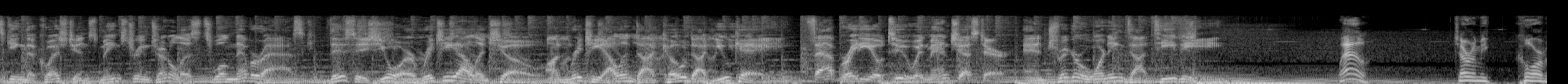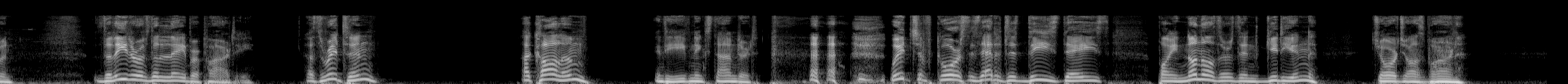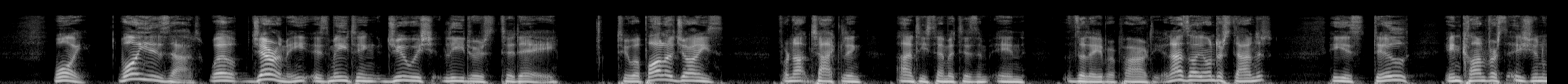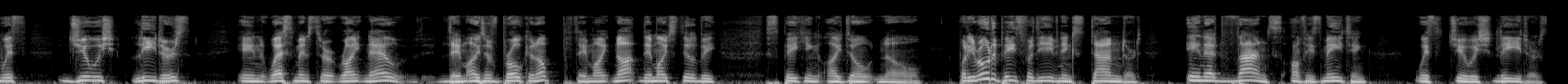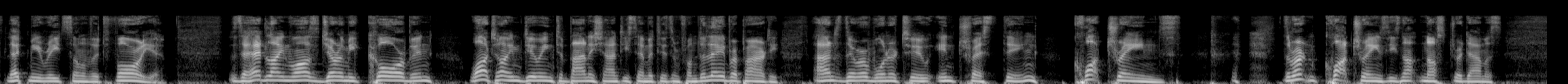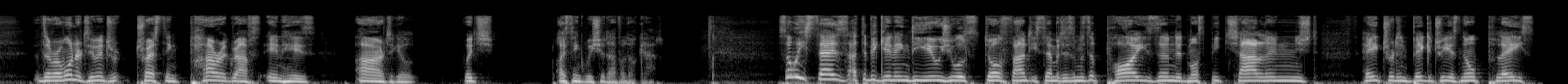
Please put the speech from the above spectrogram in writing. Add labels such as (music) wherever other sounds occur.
asking the questions mainstream journalists will never ask. This is your Richie Allen Show on richieallen.co.uk, Fab Radio 2 in Manchester, and triggerwarning.tv. Well, Jeremy Corbyn, the leader of the Labour Party, has written a column in the Evening Standard, (laughs) which, of course, is edited these days by none other than Gideon George Osborne. Why? Why is that? Well, Jeremy is meeting Jewish leaders today to apologise for not tackling anti Semitism in the Labour Party. And as I understand it, he is still in conversation with Jewish leaders in Westminster right now. They might have broken up, they might not, they might still be speaking, I don't know. But he wrote a piece for the Evening Standard in advance of his meeting with Jewish leaders. Let me read some of it for you. The headline was Jeremy Corbyn, What I'm Doing to Banish Anti Semitism from the Labour Party. And there were one or two interesting quatrains. (laughs) there aren't quatrains, he's not Nostradamus. There were one or two interesting paragraphs in his article, which I think we should have a look at. So he says at the beginning the usual stuff anti Semitism is a poison, it must be challenged. Hatred and bigotry has no place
